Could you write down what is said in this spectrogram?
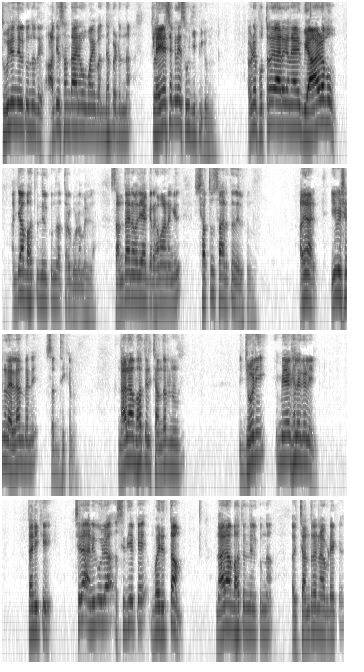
സൂര്യൻ നിൽക്കുന്നത് ആദ്യ സന്താനവുമായി ബന്ധപ്പെടുന്ന ക്ലേശങ്ങളെ സൂചിപ്പിക്കുന്നുണ്ട്. അവിടെ പുത്രകാരകനായ വ്യാഴവും അഞ്ചാം ഭാഗത്ത് നിൽക്കുന്നത് അത്ര ഗുണമല്ല. സന്താനവതിയ ഗ്രഹമാണെങ്കിൽ ശത്രുസ്ഥാനത്ത് നിൽക്കുന്നു. അതിനാൽ ഈ വിഷയങ്ങളെല്ലാം തന്നെ ശ്രദ്ധിക്കണം. നാലാം ഭാഗത്തിൽ ചന്ദ്രനുണ്ട്. ജോലി മേഖലകളിൽ തനിക്ക് ചില അനുകൂല സ്ഥിതിയൊക്കെ വരുത്താം. നാലാം ഭാഗത്തിൽ നിൽക്കുന്ന ചന്ദ്രൻ അവിടേക്ക്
